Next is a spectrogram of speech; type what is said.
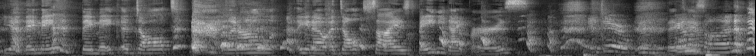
Yeah, they make it. They make adult, literal, you know, adult sized baby diapers. They do. They do. Amazon.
